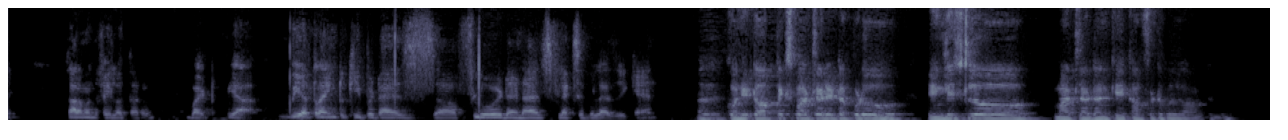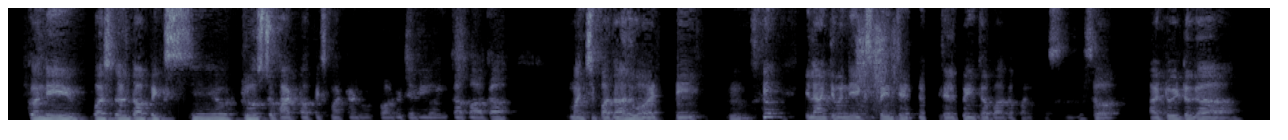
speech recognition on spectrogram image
చాలా మంది ఫెయిల్ అవుతారు. But yeah we are trying to keep it as fluid and as flexible as we can అదే, కొన్ని టాపిక్స్ మాట్లాడేటప్పుడు ఇంగ్లీష్లో మాట్లాడడానికి కంఫర్టబుల్గా ఉంటుంది. కొన్ని personal topics close to heart topics మాట్లాడు తెలుగులో ఇంకా బాగా మంచి పదాలు వాడి ఇలాంటివన్నీ ఎక్స్ప్లెయిన్ చేయడం తెలుగు ఇంకా బాగా పనికొస్తుంది. సో అటు ఇటుగా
